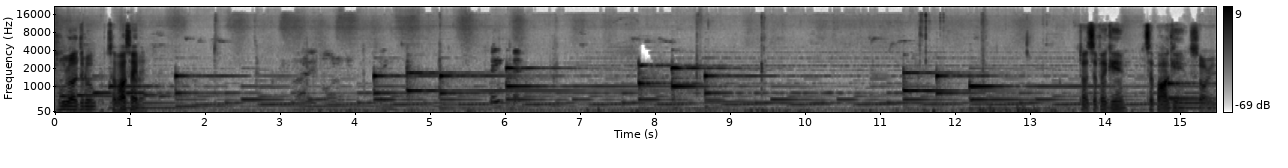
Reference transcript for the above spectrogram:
ဘူးတော့သူတို့စဘာဆိုင်လိုက်ဟာလေဘောလုံးတိတ်တယ်ဒါစပကင်းစပါကင်း sorry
